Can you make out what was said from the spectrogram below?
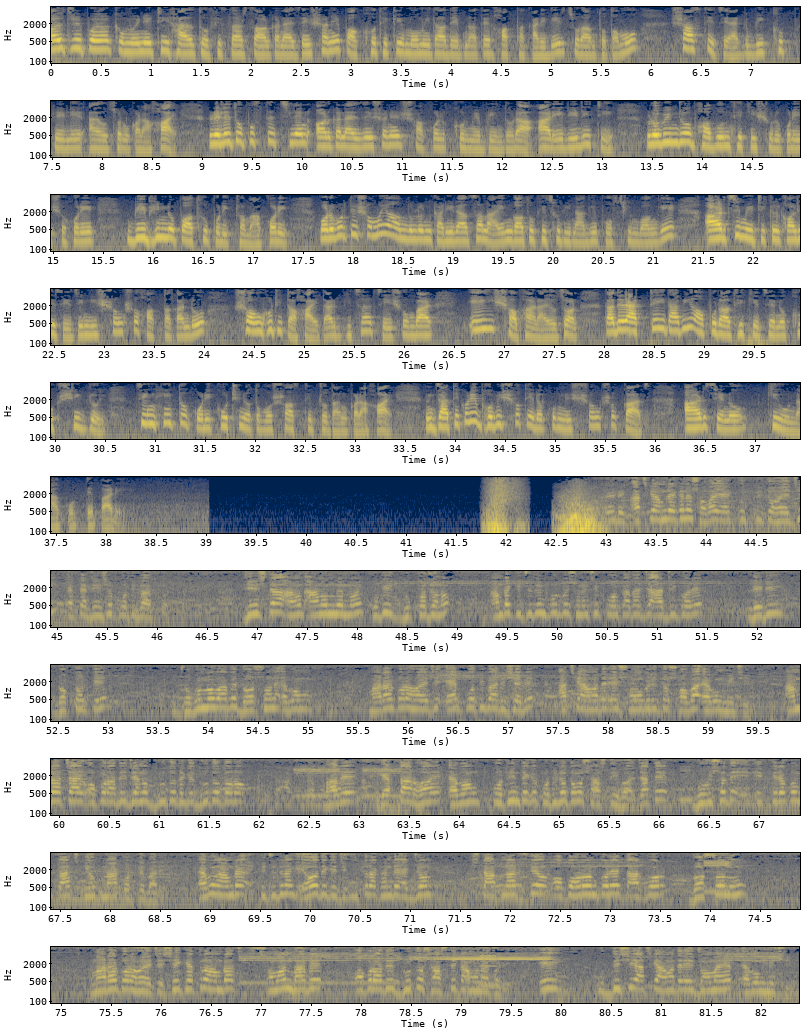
All Tripura community health officers অর্গানাইজেশনের পক্ষ থেকে মমিতা দেবনাথের হত্যাকারীদের চূড়ান্ততম শাস্তি চেয়ে এক বিক্ষোভ র্যালির আয়োজন করা হয়। র্যালিতে উপস্থিত ছিলেন অর্গানাইজেশনের সকল কর্মীবৃন্দরা। আর এই রেলিটি রবীন্দ্র ভবন থেকে শুরু করে শহরের বিভিন্ন পথ পরিক্রমা করে। পরবর্তী সময়ে আন্দোলনকারীরা জানায়, গত কিছুদিন আগে পশ্চিমবঙ্গে আর আরজি মেডিকেল কলেজে যে নৃশংস হত্যাকাণ্ড সংঘটিত হয়, তার বিচার চেয়ে সোমবার এই সভার আয়োজন। তাদের একটাই দাবি, অপরাধীকে যেন খুব শীঘ্রই চিহ্নিত করে কঠিনতম শাস্তি প্রদান করা হয়। যাতে করে ভবিষ্যতে এরকম নৃশংস কাজ আর যেন কেউ না করতে পারে। আজকে আমরা এখানে সবাই একত্রিত হয়েছি একটা জিনিসের প্রতিবাদ করতে। জিনিসটা আনন্দের নয়, খুবই দুঃখজনক। আমরা কিছুদিন পূর্বে শুনেছি কলকাতার যে আর্জি করে লেডি ডক্টরকে জঘন্যভাবে দর্শন এবং মার্ডার করা হয়েছে এর প্রতিবাদ হিসেবে আজকে আমাদের এই সমবেত সভা এবং মিছিল। আমরা চাই অপরাধী যেন দ্রুত থেকে দ্রুততর ভাবে গ্রেপ্তার হয় এবং কঠিন থেকে কঠিনতম শাস্তি হয়, যাতে ভবিষ্যতে এরকম কাজ কেউ না করতে পারে। এবং আমরা কিছুদিন আগে এও দেখেছি উত্তরাখণ্ডে একজন স্টাফ নার্সকে অপহরণ করে তারপর ও মার্ডার করা হয়েছে। সেই ক্ষেত্রে আমরা সমানভাবে অপরাধীর দ্রুত শাস্তি কামনা করি। এই উদ্দেশ্যে আজকে আমাদের এই জমায়েত এবং মিছিল।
